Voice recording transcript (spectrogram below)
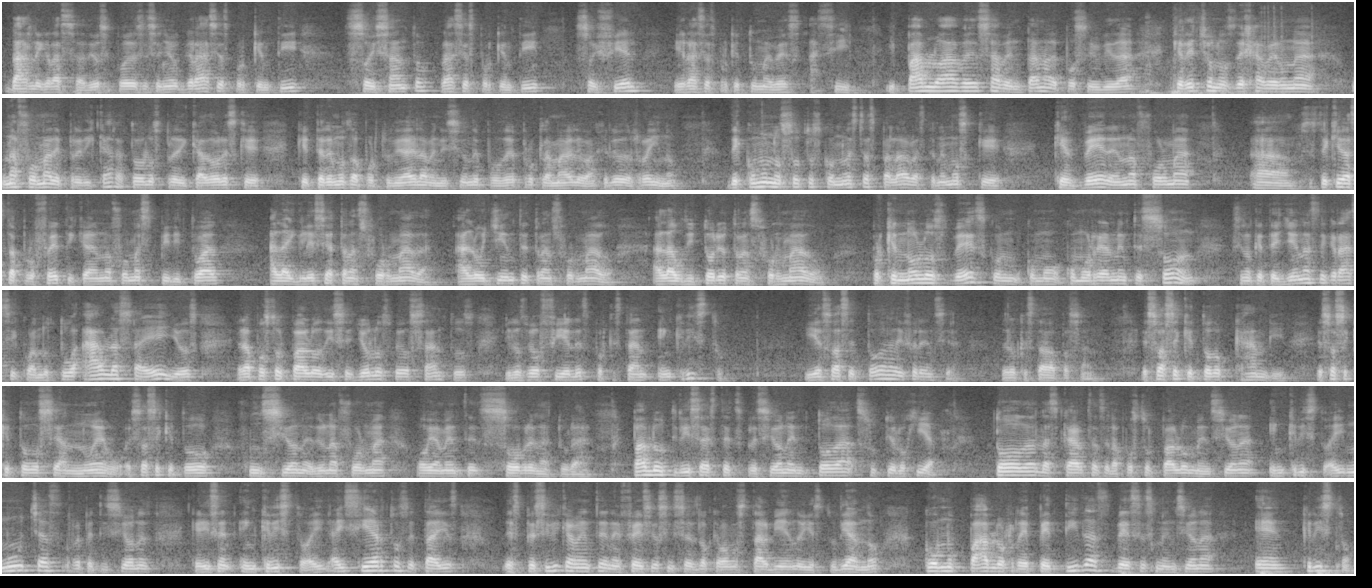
darle gracias a Dios y poder decir, Señor, gracias porque en ti soy santo, gracias porque en ti soy fiel y gracias porque tú me ves así. Y Pablo abre esa ventana de posibilidad que de hecho nos deja ver una, una forma de predicar a todos los predicadores que, que tenemos la oportunidad y la bendición de poder proclamar el Evangelio del Reino, de cómo nosotros con nuestras palabras tenemos que, que ver en una forma, uh, si usted quiere hasta profética, en una forma espiritual, a la iglesia transformada, al oyente transformado, al auditorio transformado, porque no los ves como, como, como realmente son, sino que te llenas de gracia y cuando tú hablas a ellos, el apóstol Pablo dice, yo los veo santos y los veo fieles porque están en Cristo. Y eso hace toda la diferencia de lo que estaba pasando. Eso hace que todo cambie, eso hace que todo sea nuevo, eso hace que todo funcione de una forma obviamente sobrenatural. Pablo utiliza esta expresión en toda su teología. Todas las cartas del apóstol Pablo menciona en Cristo. Hay muchas repeticiones que dicen en Cristo. Hay, hay ciertos detalles, específicamente en Efesios, y eso es lo que vamos a estar viendo y estudiando, cómo Pablo repetidas veces menciona en Cristo.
